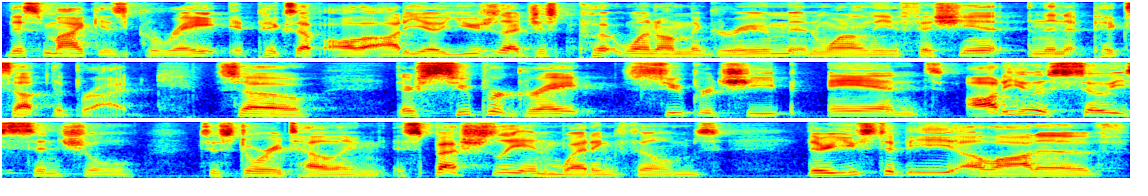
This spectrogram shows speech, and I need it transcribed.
this mic is great. It picks up all the audio. Usually I just put one on the groom and one on the officiant, and then it picks up the bride. So they're super great, super cheap, and audio is so essential to storytelling, especially in wedding films. There used to be a lot of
